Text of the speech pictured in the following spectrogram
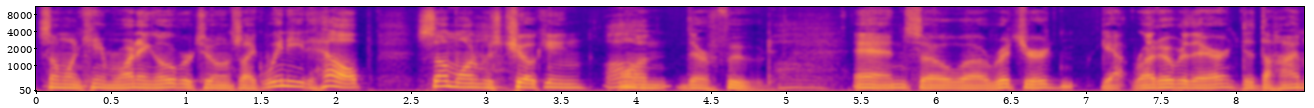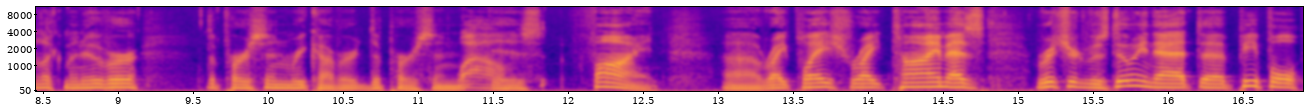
someone came running over to them. It's like, We need help. Someone was choking on their food. And so uh, Richard got right over there, did the Heimlich maneuver. The person recovered. The person Wow. is fine. Uh, right place, right time. As Richard was doing that, uh, people,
